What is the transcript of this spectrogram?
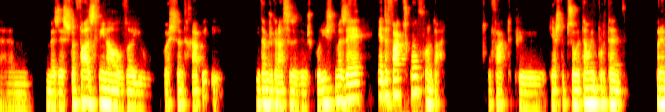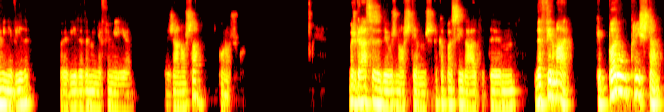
Um, mas esta fase final veio bastante rápido e, e, damos graças a Deus por isto, mas é, é de facto confrontar o facto que, que esta pessoa tão importante para a minha vida, para a vida da minha família, já não está conosco. Mas graças a Deus nós temos a capacidade de, de afirmar que para o cristão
